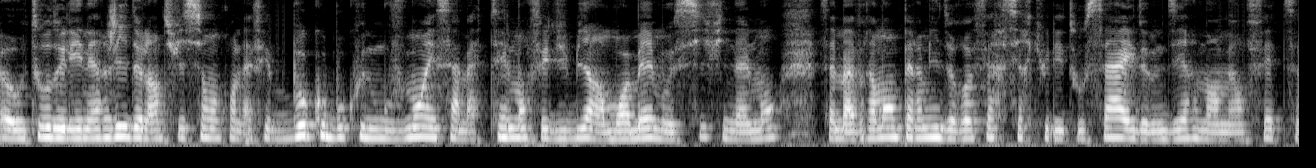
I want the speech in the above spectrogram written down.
autour de l'énergie, de l'intuition, donc on a fait beaucoup beaucoup de mouvements et ça m'a tellement fait du bien, moi-même aussi finalement, ça m'a vraiment permis de refaire circuler tout ça et de me dire non mais en fait,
